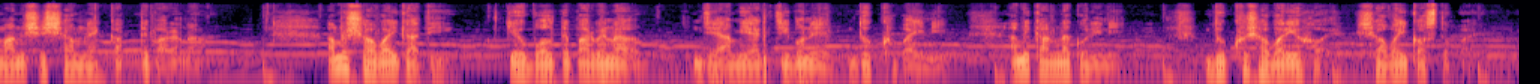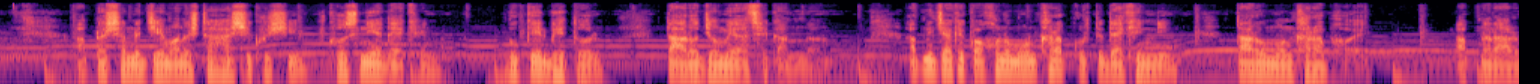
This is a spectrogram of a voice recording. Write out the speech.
মানুষের সামনে কাঁদতে পারে না। আমরা সবাই কাঁদি। কেউ বলতে পারবে না যে আমি এক জীবনে দুঃখ পাইনি, আমি কান্না করিনি। দুঃখ সবারই হয়, সবাই কষ্ট পায়। আপনার সামনে যে মানুষটা হাসি খুশি, খোঁজ নিয়ে দেখেন, বুকের ভেতর তারও জমে আছে কান্না। আপনি যাকে কখনো মন খারাপ করতে দেখেননি, তারও মন খারাপ হয়। আপনার আর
